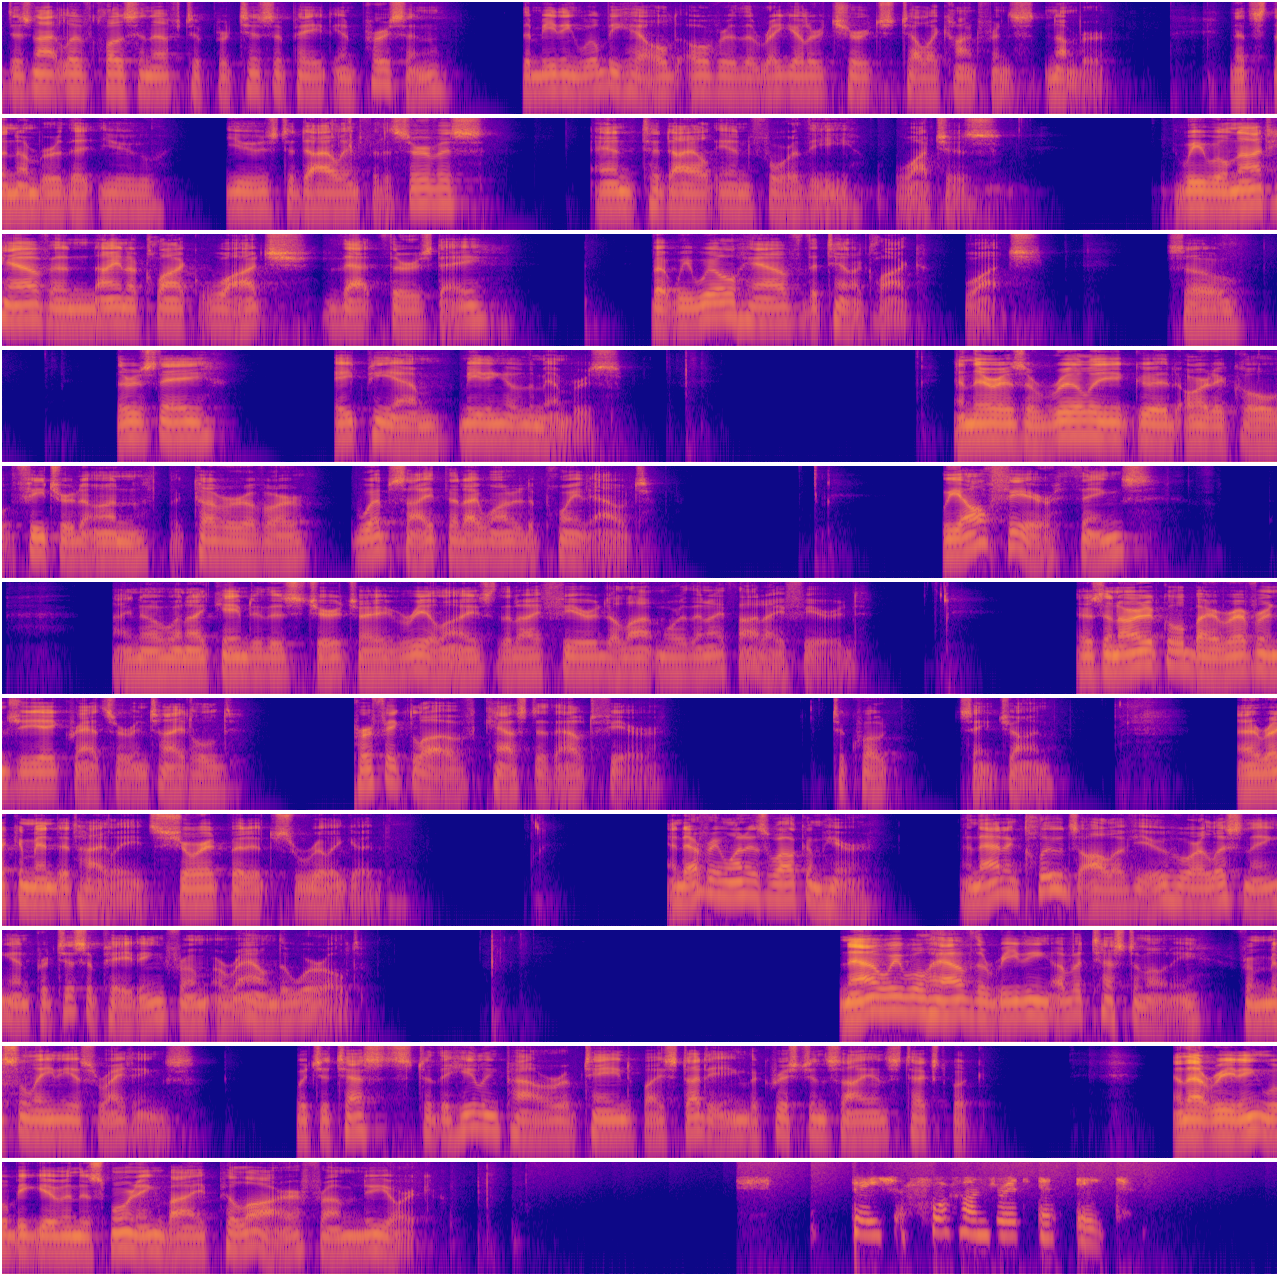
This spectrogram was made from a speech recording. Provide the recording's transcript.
does not live close enough to participate in person, the meeting will be held over the regular church teleconference number. That's the number that you use to dial in for the service and to dial in for the watches. We will not have a nine o'clock watch that Thursday, but we will have the 10 o'clock watch. So, Thursday, 8 p.m., meeting of the members. And there is a really good article featured on the cover of our website that I wanted to point out. We all fear things. I know when I came to this church, I realized that I feared a lot more than I thought I feared. There's an article by Reverend G.A. Kratzer entitled, Perfect Love Casteth Out Fear, to quote St. John. I recommend it highly. It's short, but it's really good. And everyone is welcome here. And that includes all of you who are listening and participating from around the world. Now we will have the reading of a testimony from miscellaneous writings, which attests to the healing power obtained by studying the Christian Science textbook. And that reading will be given this morning by Pilar from New York. Page 408.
